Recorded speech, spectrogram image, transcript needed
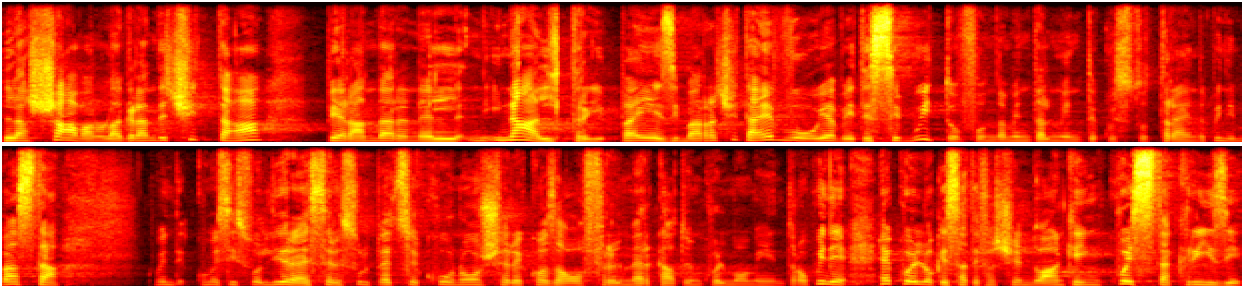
lasciavano la grande città per andare nel, in altri paesi barra città e voi avete seguito fondamentalmente questo trend, quindi basta come si suol dire, essere sul pezzo e conoscere cosa offre il mercato in quel momento. No? Quindi è quello che state facendo anche in questa crisi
